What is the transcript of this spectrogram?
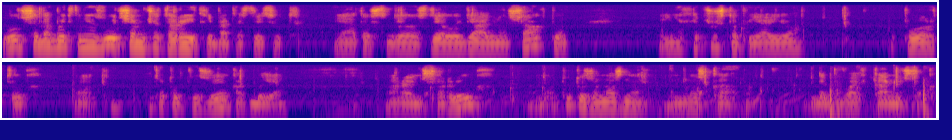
Лучше добыть внизу, чем что-то рыть, ребята, здесь вот. Я то, что делал, сделал идеальную шахту. И не хочу, чтобы я ее портил. Вот. Хотя тут уже, как бы я раньше рыл. Но тут уже можно немножко добывать камешек.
